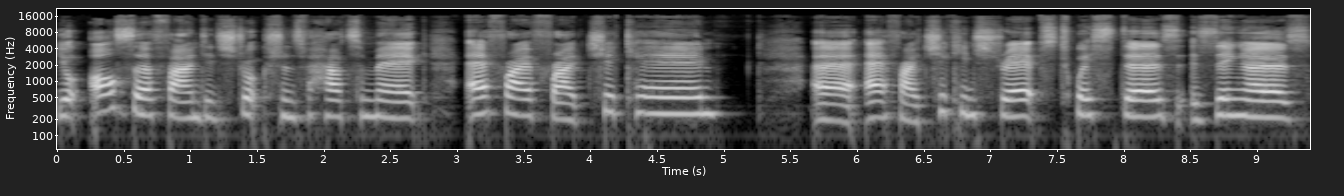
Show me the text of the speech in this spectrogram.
You'll also find instructions for how to make air fryer fried chicken, uh, air fried chicken strips, twisters, zingers,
